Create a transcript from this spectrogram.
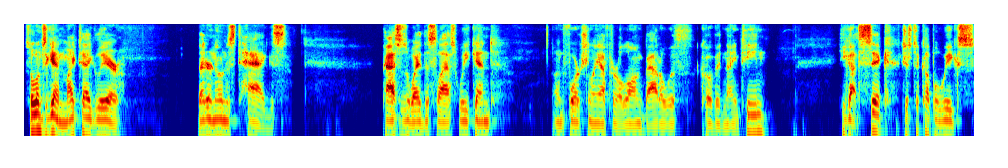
So, once again, Mike Tagliere, better known as Tags, passes away this last weekend, unfortunately, after a long battle with COVID 19. He got sick just a couple weeks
